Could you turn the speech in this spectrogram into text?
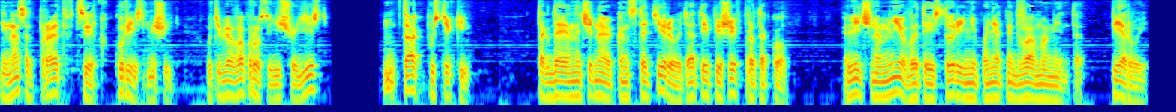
и нас отправят в цирк, курей смешить. У тебя вопросы еще есть? Так, пустяки. Тогда я начинаю констатировать, а ты пиши в протокол. Лично мне в этой истории непонятны два момента. Первый.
